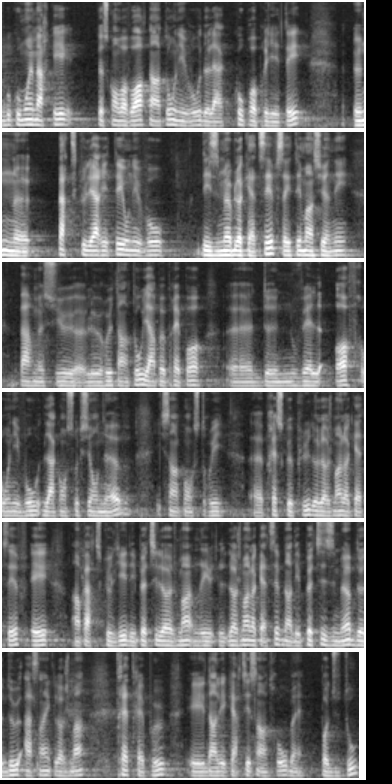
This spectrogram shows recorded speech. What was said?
beaucoup moins marqué que ce qu'on va voir tantôt au niveau de la copropriété. Une particularité au niveau des immeubles locatifs, ça a été mentionné par M. Lheureux tantôt, il n'y a à peu près pas euh, de nouvelles offres au niveau de la construction neuve. Il s'en construit euh, presque plus de logements locatifs et en particulier des petits logements, des logements locatifs dans des petits immeubles de 2 à 5 logements, très, très peu. Et dans les quartiers centraux, bien, pas du tout.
